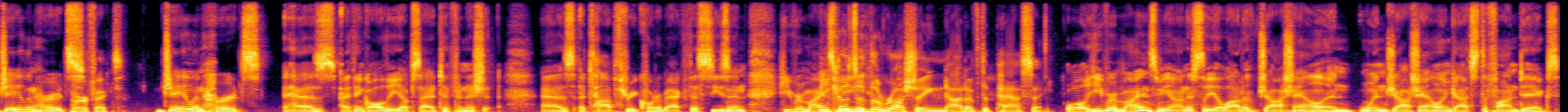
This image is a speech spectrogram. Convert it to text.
Jalen Hurts Perfect. Jalen Hurts has, I think, all the upside to finish as a top three quarterback this season. He reminds me because me of the rushing, not of the passing. well, he reminds me honestly a lot of Josh Allen when Josh Allen got Stefon Diggs.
